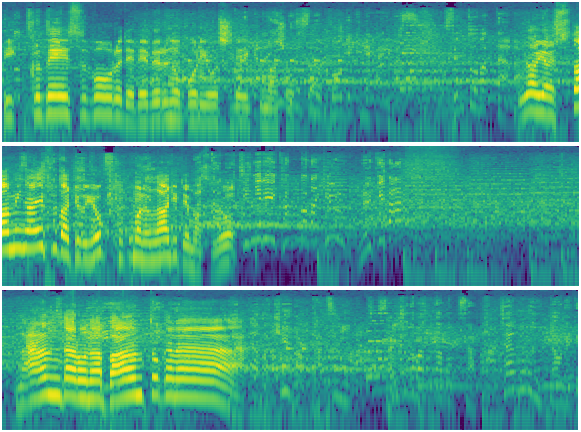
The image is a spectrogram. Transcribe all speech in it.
ビッグベースボールでレベルのご利用しでいきましょうかいやいやスタミナ F だけどよくここまで投げてますよ。なんだろうなバントかな。ターは9番辰巳最初のバッターボックスはピッチャーゴロに倒れて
